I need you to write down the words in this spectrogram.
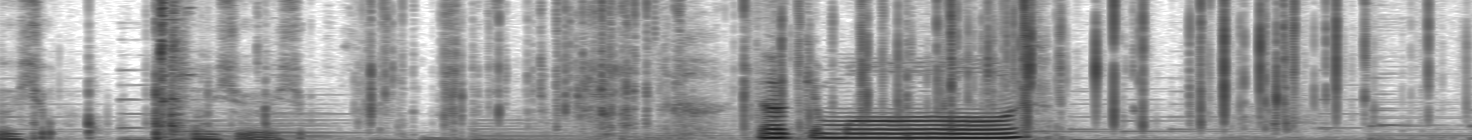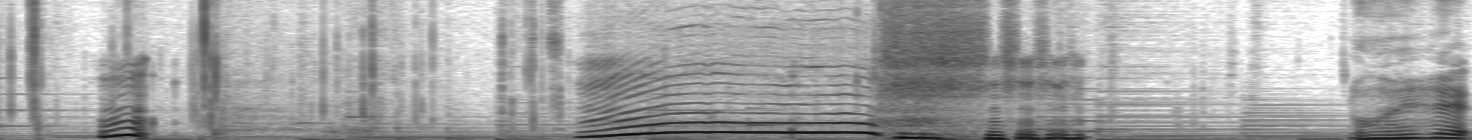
よいしょ。よいしょよいしょ。いただきます。うん。うん。おいしい。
